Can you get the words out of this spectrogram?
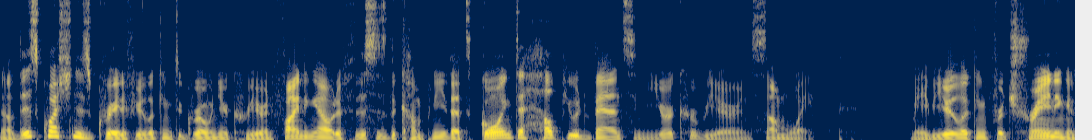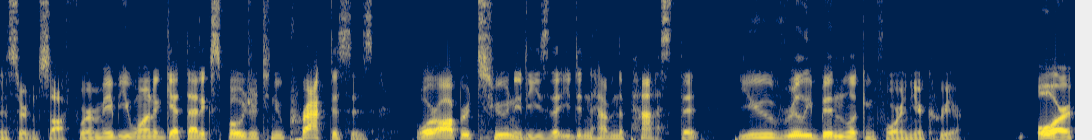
Now, this question is great if you're looking to grow in your career and finding out if this is the company that's going to help you advance in your career in some way. Maybe you're looking for training in a certain software. Maybe you want to get that exposure to new practices or opportunities that you didn't have in the past that you've really been looking for in your career. Or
